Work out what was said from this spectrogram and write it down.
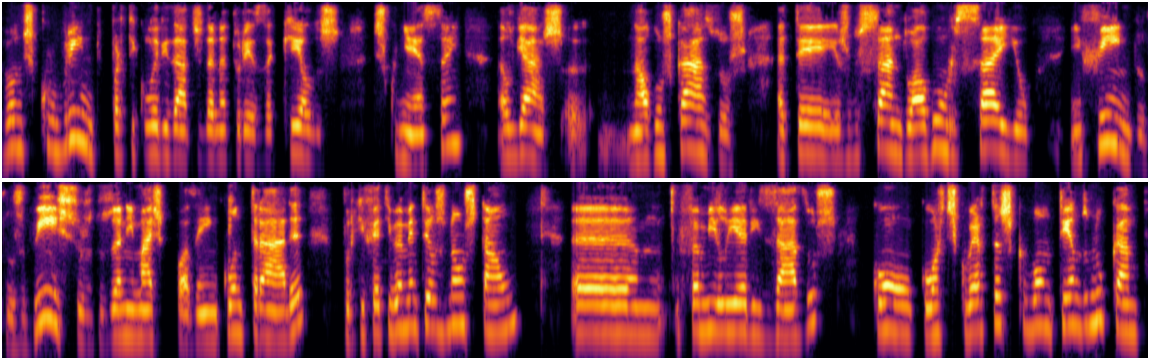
vão descobrindo particularidades da natureza que eles desconhecem, aliás, eh, em alguns casos, até esboçando algum receio, enfim, dos bichos, dos animais que podem encontrar, porque efetivamente eles não estão uh, familiarizados com, com as descobertas que vão tendo no campo.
